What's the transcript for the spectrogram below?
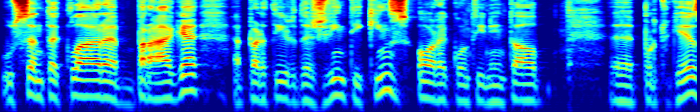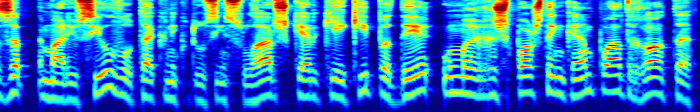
o Santa Clara Braga, a partir das 20h15, hora continental eh, portuguesa. Mário Silva, o técnico dos Insulares, quer que a equipa dê uma resposta em campo à derrota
